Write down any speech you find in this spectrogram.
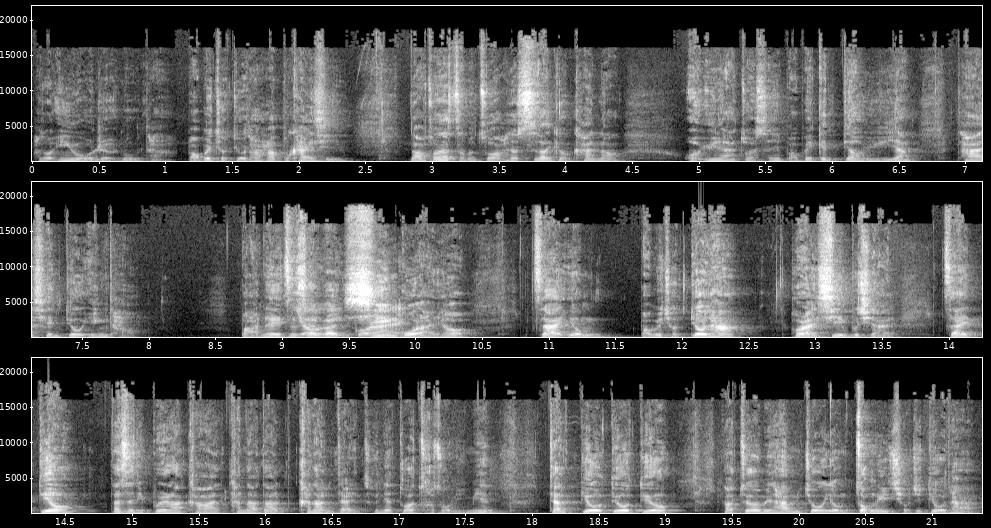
他说因为我惹怒他，宝贝球丢他，他不开心。那我说他怎么抓？他说示范给我看哦。哦，原来抓神奇宝贝跟钓鱼一样，他先丢樱桃。把那只小哥吸引过来以后，再用宝贝球丢它。后来吸引不起来，再丢。但是你不能让他看到他看到你在，所以你要躲在草丛里面，这样丢丢丢。然后最后面他们就用重力球去丢它，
